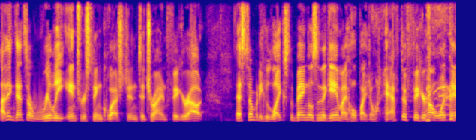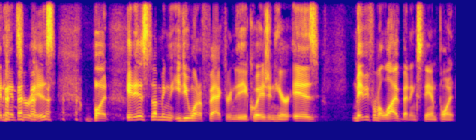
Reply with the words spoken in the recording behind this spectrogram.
I think that's a really interesting question to try and figure out. As somebody who likes the Bengals in the game, I hope I don't have to figure out what that answer is. But it is something that you do want to factor into the equation here. Is maybe from a live betting standpoint,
